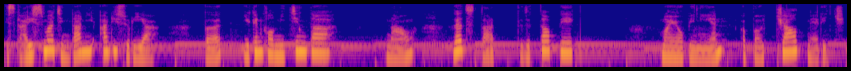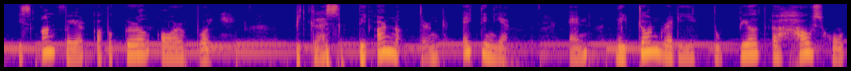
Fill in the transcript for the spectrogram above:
is Karisma Cintani Adisurya, but you can call me Cinta. Now, let's start to the topic. My opinion about child marriage is unfair of a girl or boy because they are not turned 18 yet and they don't ready to build a household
